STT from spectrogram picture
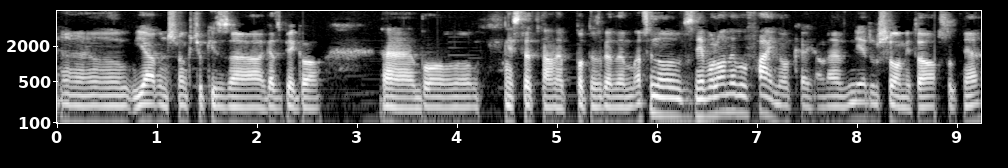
e, ja bym trzymał kciuki za Gatsby'ego, e, bo niestety, ale pod tym względem, znaczy no, zniewolony był fajny, okej, ale nie ruszyło mnie to absolutnie.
